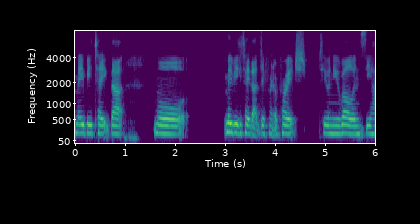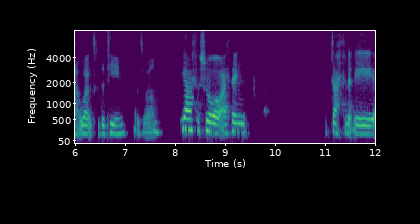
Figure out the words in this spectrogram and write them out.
maybe take that more, maybe you could take that different approach to your new role and see how it works with the team as well. Yeah, for sure. I think definitely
